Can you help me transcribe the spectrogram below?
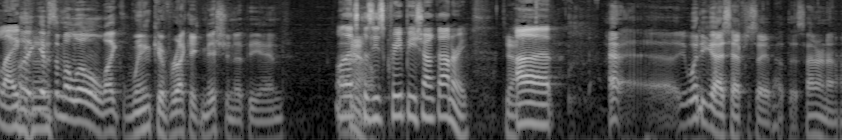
Like, Well, it gives him a little like wink of recognition at the end. well, that's because he's creepy, Sean Connery. Yeah. Uh, Uh, what do you guys have to say about this? I don't know.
